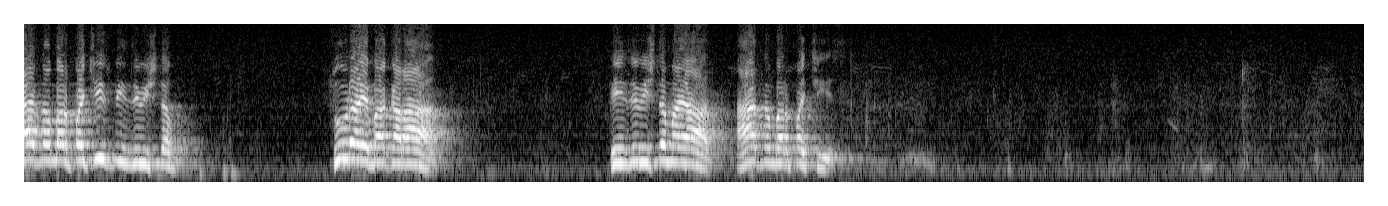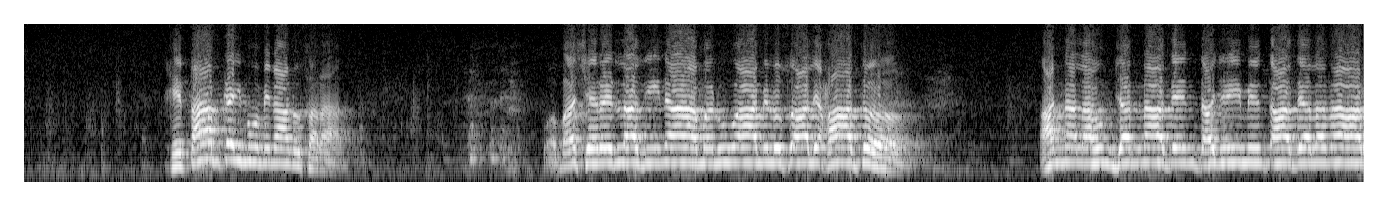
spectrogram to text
آیت نمبر 25 پنځه سوره بقره پنځه آیات، آیت نمبر 25 خطاب کئی مومنانو سره وبشر الذين آمنوا وعملوا الصالحات أن لهم جنات تجري من تحتها الأنهار۔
